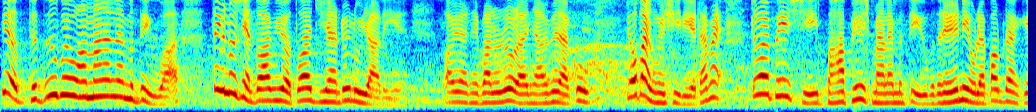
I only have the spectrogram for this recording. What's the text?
ပြီးတော့ဘယ်သူပဲဝမ်းမလည်းမသိဘူးကွာသိလို့ရှင်သွားပြီးတော့သွားကြံတွေ့လို့ရသေးတယ်သွားရနေဘာလို့လို့လဲညာဖြစ်တာကိုပြောပိုင်ခွင့်ရှိသေးတယ်ဒါပေမဲ့သူတို့ page ကြီးဘာ page မှလည်းမသိဘူးသတင်းတွေကိုလည်းပေါက်တက်ကြ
